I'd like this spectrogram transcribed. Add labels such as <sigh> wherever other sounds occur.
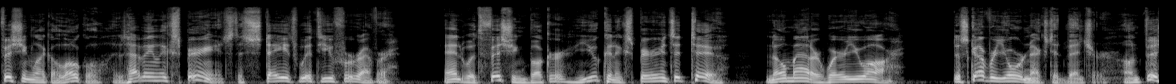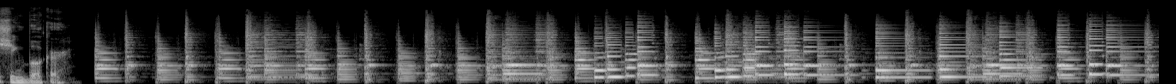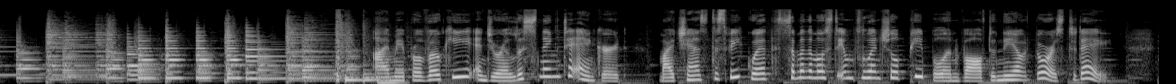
Fishing like a local is having an experience that stays with you forever. And with Fishing Booker, you can experience it too, no matter where you are. Discover your next adventure on Fishing Booker. I'm April Vokey, and you are listening to Anchored, my chance to speak with some of the most influential people involved in the outdoors today.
